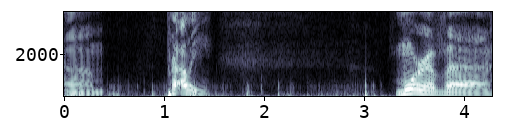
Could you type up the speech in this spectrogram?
Um, probably more of a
